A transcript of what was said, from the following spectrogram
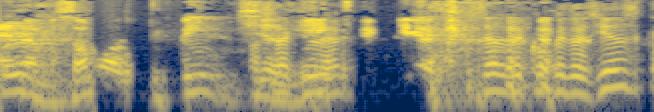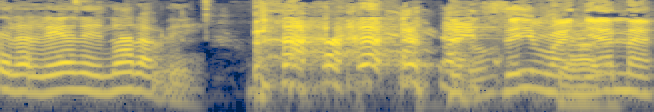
Bueno, somos pinches. O sea, que la, o sea, la recomendación es que la lean en árabe. ¿no? Sí, mañana.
